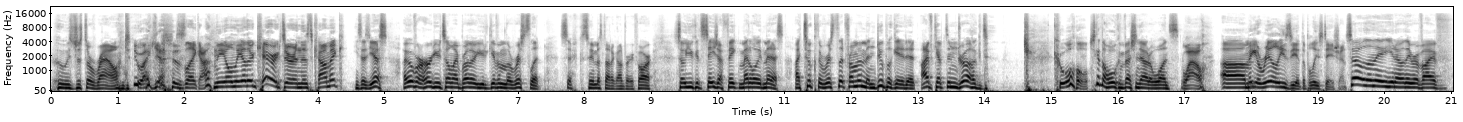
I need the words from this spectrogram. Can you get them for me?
who is just around. Who I guess is like, I'm the only other character in this comic. He says, "Yes, I overheard you tell my brother you'd give him the wristlet, so, so he must not have gone very far. So you could stage a fake Metaloid menace. I took the wristlet from him and duplicated it. I've kept him drugged." Cool. Just get the whole confession out at once. Wow. Um, Make it real easy at the police station. So then they, you know, they revive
